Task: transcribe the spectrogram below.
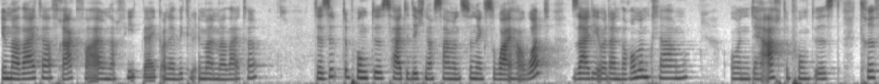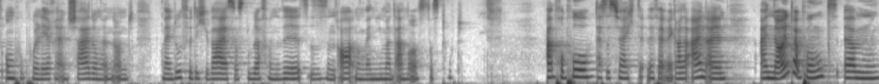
immer weiter. Frag vor allem nach Feedback und entwickel immer, immer weiter. Der siebte Punkt ist, halte dich nach Simon Sinek's Why, How, What. Sei dir über dein Warum im Klaren. Und der achte Punkt ist, triff unpopuläre Entscheidungen. Und wenn du für dich weißt, was du davon willst, ist es in Ordnung, wenn niemand anderes das tut. Apropos, das ist vielleicht, der fällt mir gerade ein, ein ein neunter Punkt, ähm,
